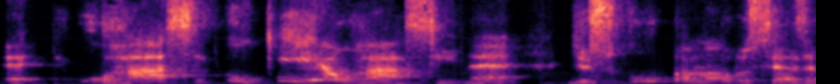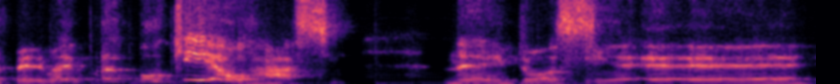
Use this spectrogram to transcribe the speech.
é, o Racing, o que é o Racing, né? Desculpa, Mauro César Pereira, mas o que é o Racing? Né? Então, assim, é, é,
